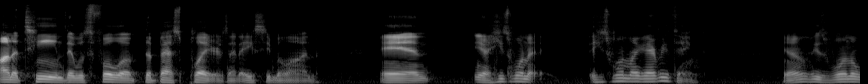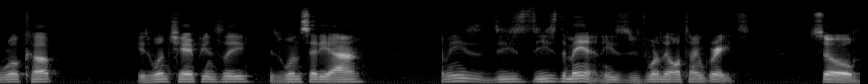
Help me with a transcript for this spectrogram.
on a team that was full of the best players at AC Milan, and you know he's won he's won like everything. You know he's won the World Cup, he's won Champions League, he's won Serie A. I mean he's he's he's the man. He's, he's one of the all time greats. So,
